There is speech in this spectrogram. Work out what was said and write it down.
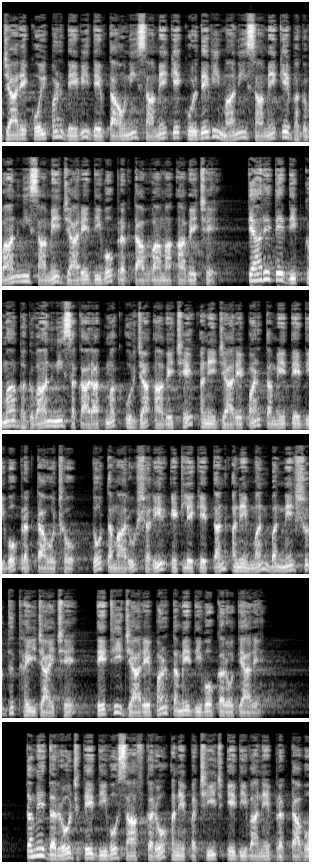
જ્યારે કોઈ પણ દેવી દેવતાઓની સામે કે કુળદેવી માની સામે કે ભગવાનની સામે જ્યારે દીવો પ્રગટાવવામાં આવે છે. ત્યારે તે દીપકમાં ભગવાનની સકારાત્મક ઊર્જા આવે છે અને જ્યારે પણ તમે તે દીવો પ્રગટાવો છો, તો તમારું શરીર એટલે કે તન અને મન બંને શુદ્ધ થઈ જાય છે. તેથી જ્યારે પણ તમે દીવો કરો ત્યારે તમે દરરોજ તે દીવો સાફ કરો અને પછી જ એ દીવાને પ્રગટાવો.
